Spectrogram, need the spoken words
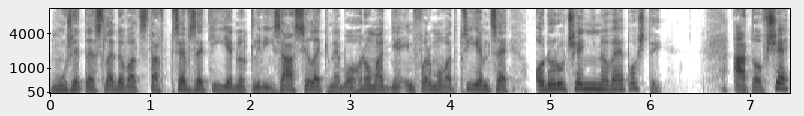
Můžete sledovat stav převzetí jednotlivých zásilek nebo hromadně informovat příjemce o doručení nové pošty – a to vše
